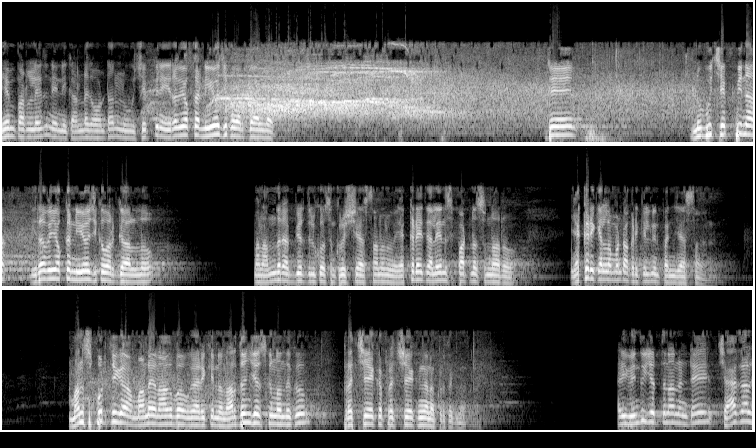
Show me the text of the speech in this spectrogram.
ఏం పర్లేదు నేను నీకు అండగా ఉంటాను. నువ్వు చెప్పిన ఇరవై ఒక్క నియోజకవర్గాల్లో. అంటే నువ్వు చెప్పిన ఇరవై ఒక్క నియోజకవర్గాల్లో మన అందరి అభ్యర్థుల కోసం కృషి చేస్తాను. నువ్వు ఎక్కడైతే అలయన్స్ పార్ట్నర్స్ ఉన్నారో ఎక్కడికి వెళ్ళమంటే అక్కడికి వెళ్ళి నేను పనిచేస్తానని. మనస్ఫూర్తిగా మా నాగబాబు గారికి నన్ను అర్థం చేసుకున్నందుకు ప్రత్యేక ప్రత్యేకంగా నా కృతజ్ఞత. అది ఎందుకు చెప్తున్నానంటే త్యాగాలు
